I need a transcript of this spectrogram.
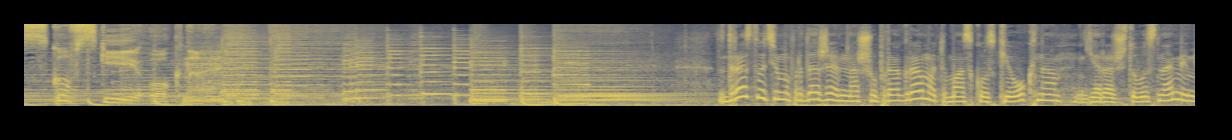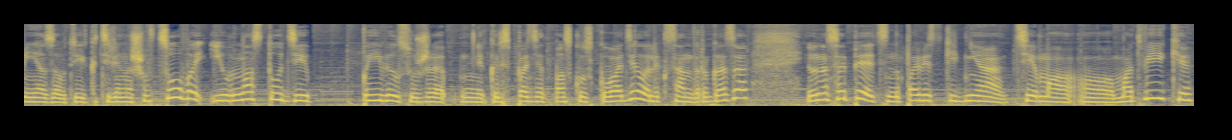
«Московские окна». Здравствуйте, мы продолжаем нашу программу. Это «Московские окна». Я рад, что вы с нами. Меня зовут Екатерина Шевцова. И у нас в студии появился уже корреспондент московского отдела Александр Газа. И у нас опять на повестке дня тема э, Матвейки.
